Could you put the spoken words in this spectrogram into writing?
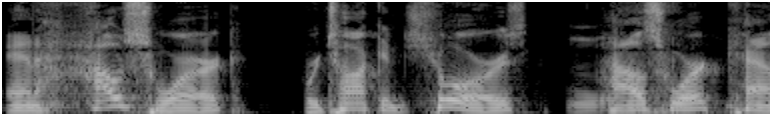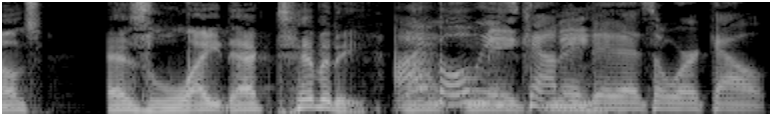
And housework, we're talking chores, housework counts as light activity. I've always counted me- it as a workout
